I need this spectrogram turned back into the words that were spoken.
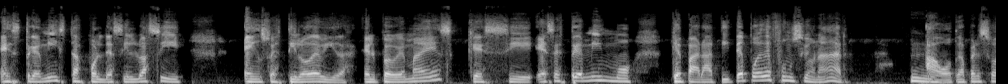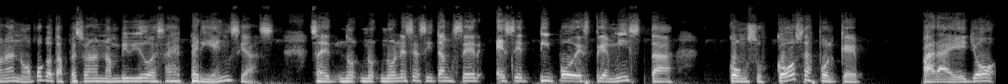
extremistas, por decirlo así, en su estilo de vida. El problema es que si ese extremismo que para ti te puede funcionar, a otra persona no, porque otras personas no han vivido esas experiencias. O sea, no, no, necesitan ser ese tipo de extremista con sus cosas, porque para ellos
